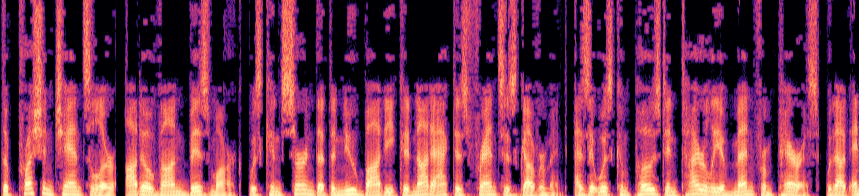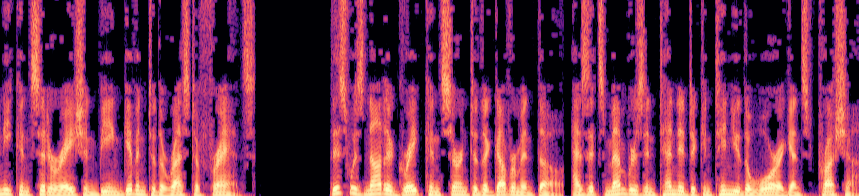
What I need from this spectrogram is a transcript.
The Prussian Chancellor, Otto von Bismarck, was concerned that the new body could not act as France's government, as it was composed entirely of men from Paris, without any consideration being given to the rest of France. This was not a great concern to the government though, as its members intended to continue the war against Prussia.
